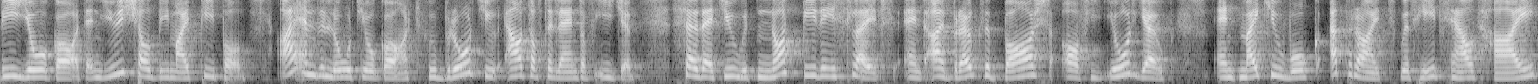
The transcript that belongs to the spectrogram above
be your God, and you shall be my people. I am the Lord your God, who brought you out of the land of Egypt, so that you would not be their slaves, and I broke the bars of your yoke and make you walk upright with heads held high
